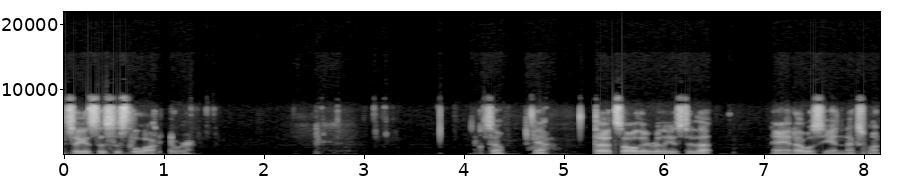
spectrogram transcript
So I guess this is the locked door. So, yeah, that's all there really is to that. And I will see you in the next one.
